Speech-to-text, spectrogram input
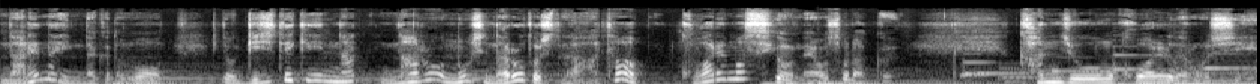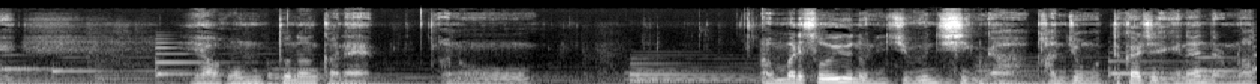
なれないんだけどもでも疑似的にななろうもしなろうとしたら頭壊れますよねおそらく。感情も壊れるだろうしいやほんとなんかねあのあんまりそういうのに自分自身が感情を持って帰っちゃいけないんだろうなっ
